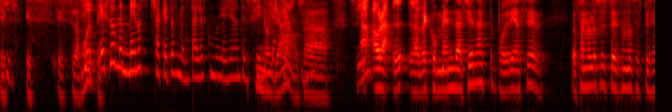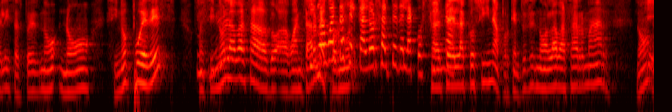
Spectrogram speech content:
es, es, es la Sí, muerte. es donde menos chaquetas mentales, como diría yo, no te Sí, tienes no, que ya, hacer, o sea. Sí. Ahora, la, la recomendación hasta podría ser, o sea, no lo sé, ustedes son los especialistas, pues no, no, si no puedes, o sea, si no la vas a, aguantar, Si no aguantas no- el calor, salte de la cocina. salte de la cocina, porque entonces no la vas a armar, ¿no? Sí.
